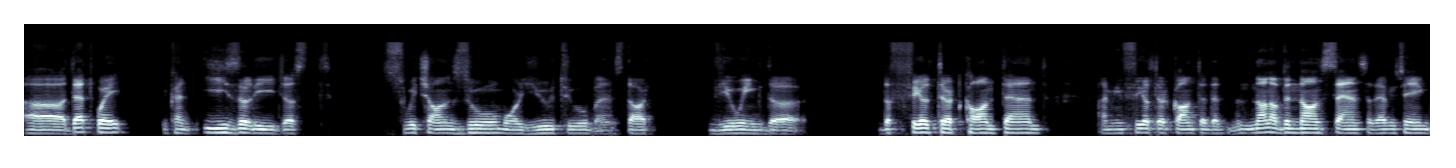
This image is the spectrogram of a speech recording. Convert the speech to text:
Uh, that way, you can easily just switch on Zoom or YouTube and start viewing the the filtered content. I mean, filtered content that none of the nonsense and everything,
